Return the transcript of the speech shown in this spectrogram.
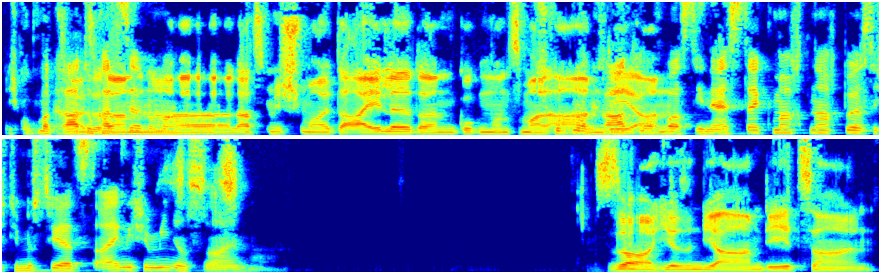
Ich guck mal gerade, also du kannst dann, ja nochmal. Äh, lass mich mal teile, dann gucken wir uns mal, ich guck mal gerade noch, was die Nasdaq macht nachbörslich. Die müsste jetzt eigentlich im Minus sein. So, hier sind die AMD-Zahlen.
